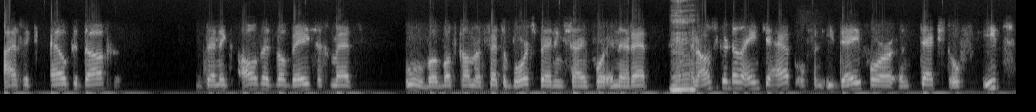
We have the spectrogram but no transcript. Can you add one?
eigenlijk elke dag ben ik altijd wel bezig met... Oeh, wat, wat kan een vette woordspeling zijn voor in een rap? Mhm. En als ik er dan eentje heb of een idee voor een tekst of iets...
